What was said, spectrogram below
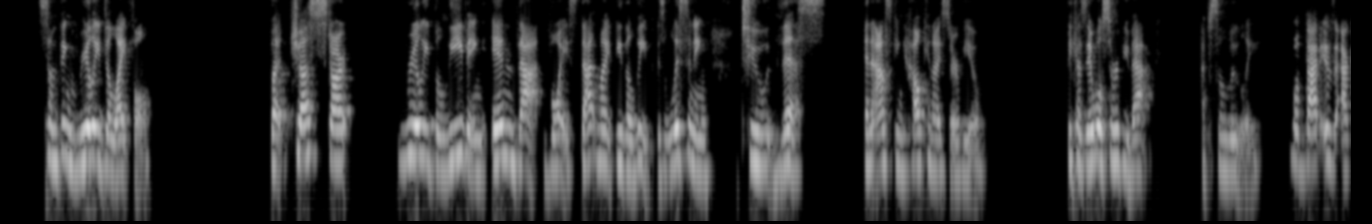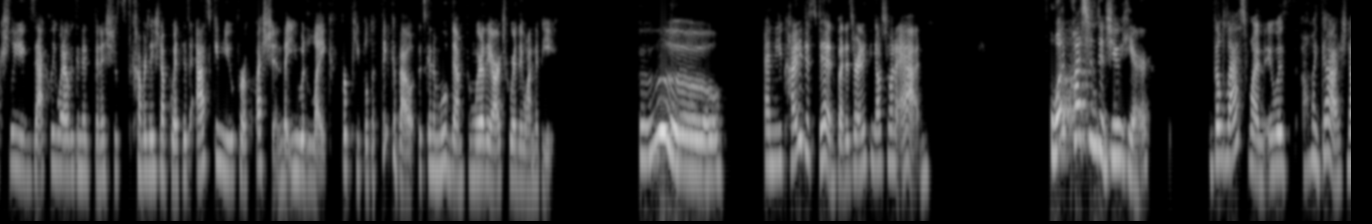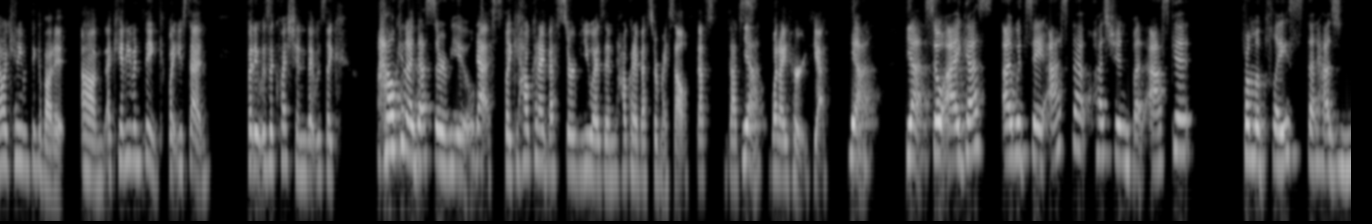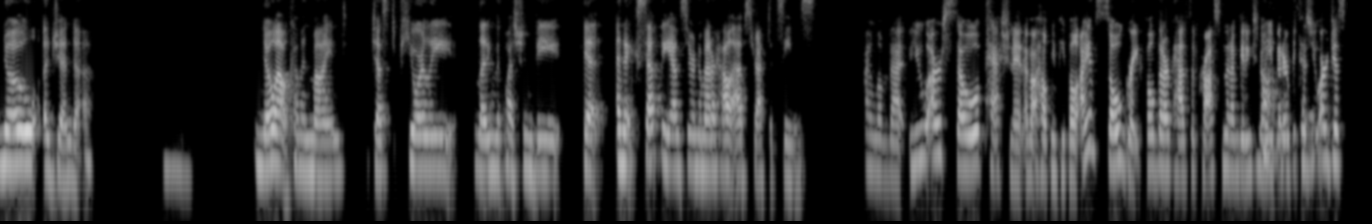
something really delightful. But just start really believing in that voice. That might be the leap is listening to this and asking how can i serve you? Because it will serve you back. Absolutely well that is actually exactly what i was going to finish this conversation up with is asking you for a question that you would like for people to think about that's going to move them from where they are to where they want to be ooh and you kind of just did but is there anything else you want to add what question did you hear? The last one, it was, oh my gosh, now I can't even think about it. Um, I can't even think what you said, but it was a question that was like, how can I best serve you? Yes, like how can I best serve you as in how can I best serve myself? That's that's yeah. what I heard. Yeah. Yeah. Yeah, so I guess I would say ask that question but ask it from a place that has no agenda mm. no outcome in mind, just purely letting the question be it and accept the answer no matter how abstract it seems. I love that. You are so passionate about helping people. I am so grateful that our paths have crossed and that I'm getting to know oh, you better because you are just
